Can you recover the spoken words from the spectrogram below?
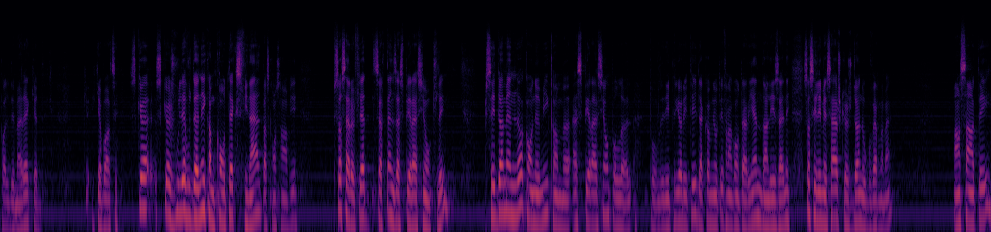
Paul Desmarais qui a, Ce que, je voulais vous donner comme contexte final, parce qu'on s'en vient, ça, ça reflète certaines aspirations clés. Puis ces domaines-là qu'on a mis comme euh, aspiration pour, les priorités de la communauté franco-ontarienne dans les années, ça, c'est les messages que je donne au gouvernement. En santé,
